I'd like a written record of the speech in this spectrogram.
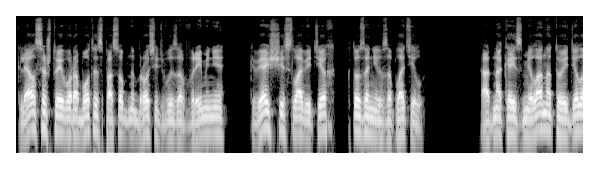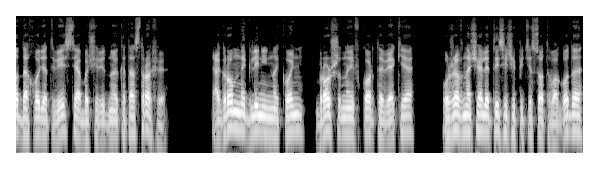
клялся, что его работы способны бросить вызов времени к вящей славе тех, кто за них заплатил. Однако из Милана то и дело доходят вести об очередной катастрофе. Огромный глиняный конь, брошенный в Корте-Векия, уже в начале 1500 года,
